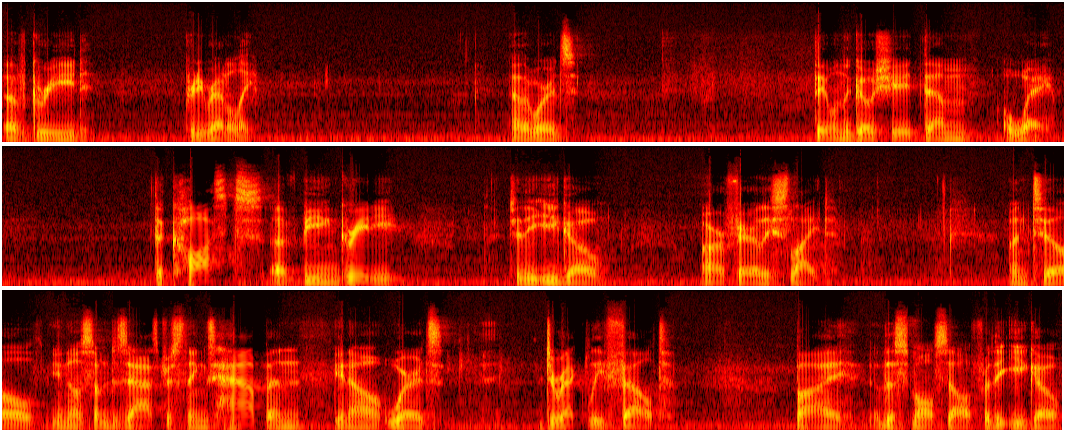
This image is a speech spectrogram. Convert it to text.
of greed pretty readily. In other words, they will negotiate them away. The costs of being greedy to the ego are fairly slight. Until you know some disastrous things happen you know where it's directly felt by the small self or the ego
